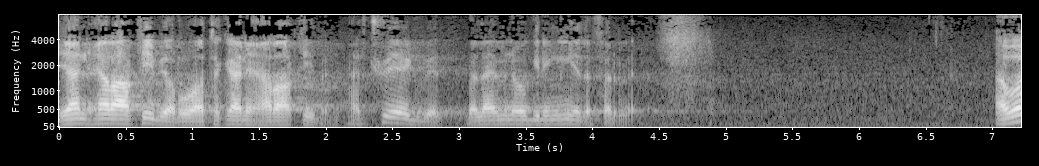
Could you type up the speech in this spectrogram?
یان عێراقی بێ ڕواتەکانی عراقی بن هەرچوەیەک بێت بەلای منەوە گرنگ نییە دەفەرمێت ئەوە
